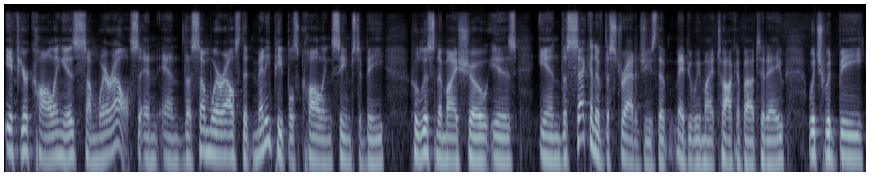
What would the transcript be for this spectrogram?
if your calling is somewhere else. And and the somewhere else that many people's calling seems to be who listen to my show is in the second of the strategies that maybe we might talk about today, which would be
